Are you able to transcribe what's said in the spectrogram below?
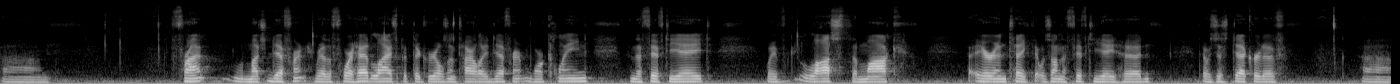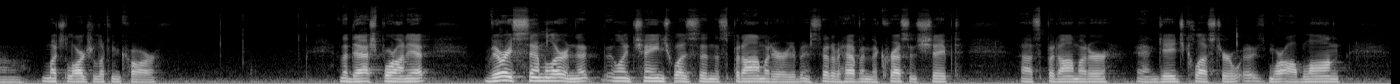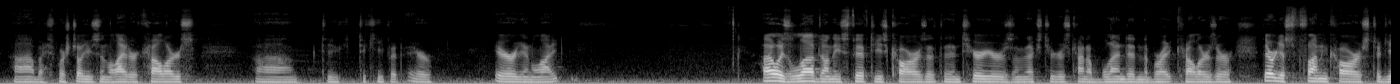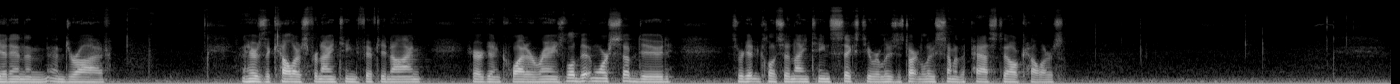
Um, front, much different. We have the four headlights, but the grille's entirely different, more clean than the 58. We've lost the mock air intake that was on the 58 hood. That was just decorative. Uh, much larger looking car And the dashboard on it. Very similar, and the only change was in the speedometer. Instead of having the crescent-shaped uh, speedometer and gauge cluster, it was more oblong, uh, but we're still using the lighter colors um, to, to keep it air, airy and light. I always loved on these 50s cars that the interiors and exteriors kind of blended in the bright colors. Or they were just fun cars to get in and, and drive. And here's the colors for 1959. Here again, quite a range, a little bit more subdued. As we're getting closer to 1960, we're losing, starting to lose some of the pastel colors.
